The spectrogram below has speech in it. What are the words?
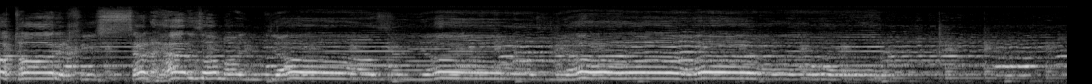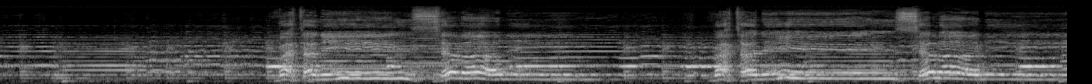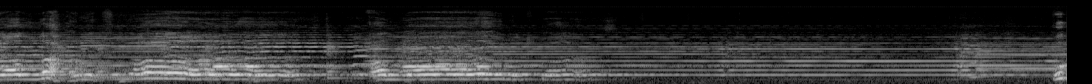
o tarihi sen her zaman yaz yaz yaz بهتنی سبانی بهتنی سبانی الله رتبه الله رتبه بو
